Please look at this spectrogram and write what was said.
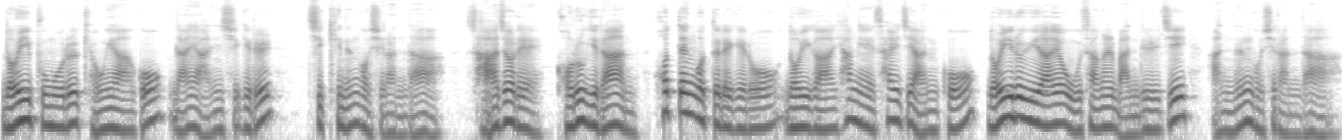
너희 부모를 경외하고 나의 안식일을 지키는 것이란다. 4절에 거룩이란 헛된 것들에게로 너희가 향해 살지 않고 너희를 위하여 우상을 만들지 않는 것이란다.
